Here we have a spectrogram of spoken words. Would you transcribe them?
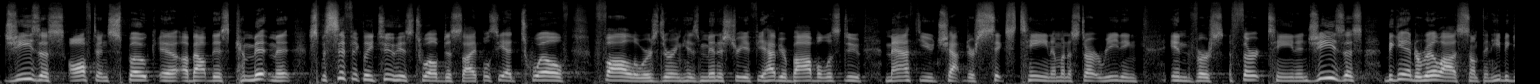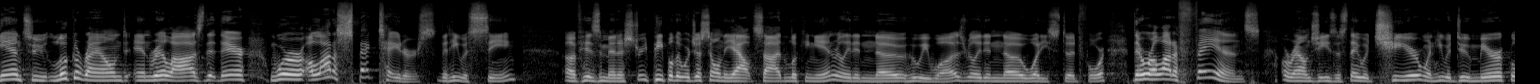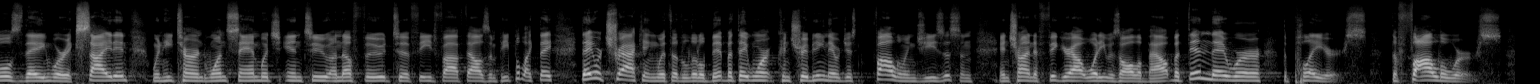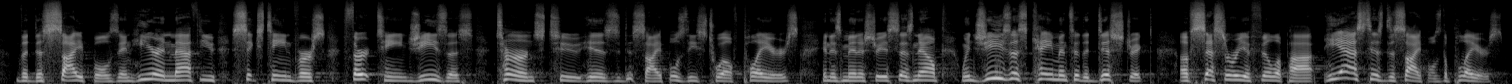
Jesus often spoke uh, about this commitment specifically to his 12 disciples. He had 12 followers during his ministry. If you have your Bible, let's do Matthew chapter 16. I'm going to start reading in verse 13. And Jesus began to realize something. He began to look around and realize that there were a lot of spectators that he was seeing of his ministry. People that were just on the outside looking in, really didn't know who he was, really didn't know what he stood for. There were a lot of fans around Jesus. They would cheer when he would do miracles. They were excited when he turned one sandwich into enough food to feed 5,000 people. Like they, they were tracking with it a little bit, but they weren't contributing. They were just following Jesus and, and trying to figure out what he was all about. But then there were the players, the followers, the disciples. And here in Matthew 16, verse 13, Jesus turns to his disciples, these 12 players in his ministry. It says, Now, when Jesus came into the district of Caesarea Philippi, he asked his disciples, the players,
